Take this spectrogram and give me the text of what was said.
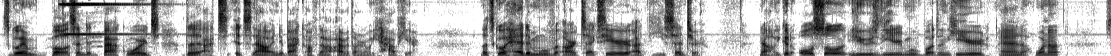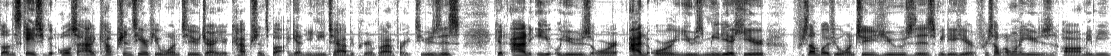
Let's go and send it backwards. That's it's now in the back of the avatar that we have here. Let's go ahead and move our text here at the center. Now you could also use the remove button here and why not so in this case you could also add captions here if you want to generate your captions but again you need to have a premium plan for it to use this. You can add e or use or add or use media here. For example if you want to use this media here for example i want to use uh maybe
